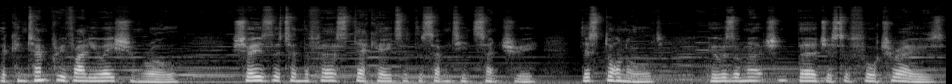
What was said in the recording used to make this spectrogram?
A contemporary valuation roll shows that in the first decades of the 17th century, this Donald who was a merchant burgess of Fortrose,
